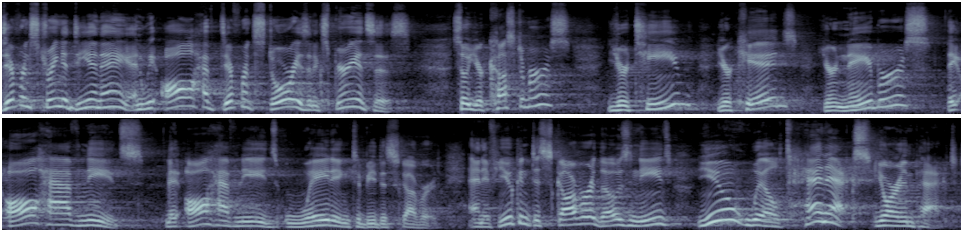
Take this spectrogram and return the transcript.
different string of DNA, and we all have different stories and experiences. So, your customers, your team, your kids, your neighbors, they all have needs. They all have needs waiting to be discovered. And if you can discover those needs, you will 10x your impact.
